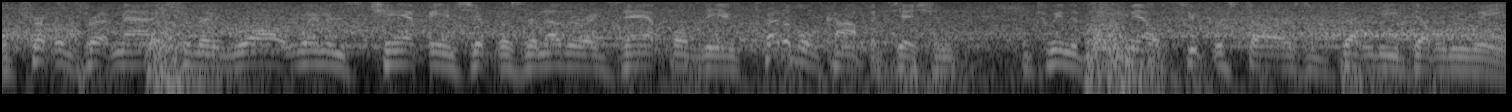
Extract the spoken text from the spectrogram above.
The triple threat match for the Raw Women's Championship was another example of the incredible competition between the female superstars of WWE.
